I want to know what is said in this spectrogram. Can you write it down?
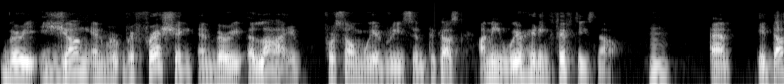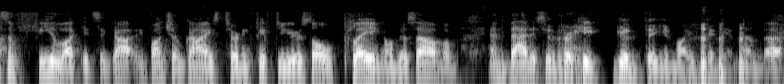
very young and re- refreshing and very alive for some weird reason. Because I mean, we're hitting fifties now, mm. and it doesn't feel like it's a, guy, a, bunch of guys turning 50 years old playing on this album, and that is a very good thing in my opinion. and uh,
